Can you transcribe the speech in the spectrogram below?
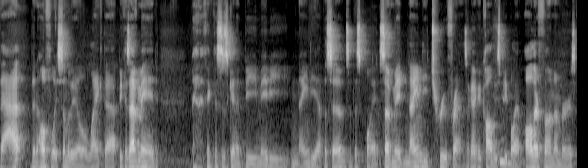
that, then hopefully somebody will like that because I've made, man, I think this is going to be maybe 90 episodes at this point. So I've made 90 true friends. Like I could call these hmm. people, I have all their phone numbers,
